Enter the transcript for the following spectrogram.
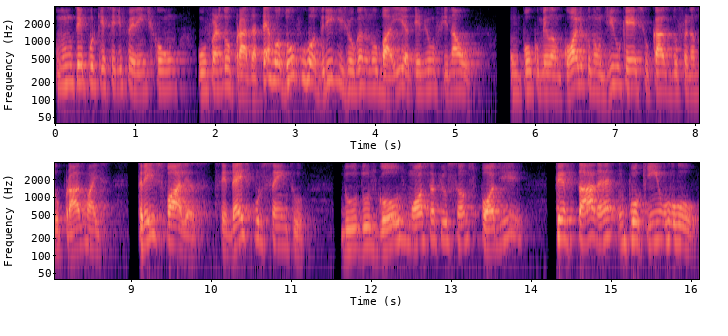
Não tem por que ser diferente com o Fernando Praz. Até Rodolfo Rodrigues jogando no Bahia teve um final um pouco melancólico. Não digo que é esse o caso do Fernando Praz, mas três falhas, ser 10% do, dos gols, mostra que o Santos pode testar né, um pouquinho o,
